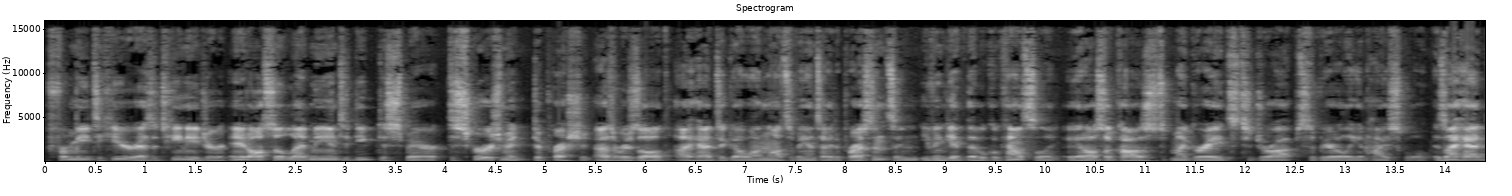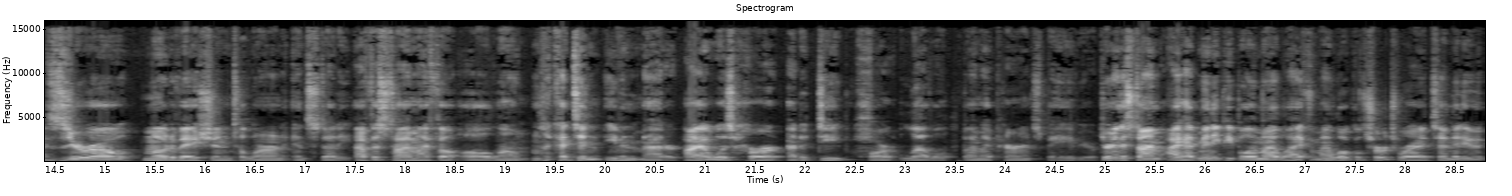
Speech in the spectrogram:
for me to hear as a teenager, and it also led me into deep despair, discouragement, depression. As a result, I had to go on lots of antidepressants and even get biblical counseling. It also caused my grades to drop severely in high school, as I had zero motivation to learn and study. At this time, I felt all alone, like I didn't even matter. I was hurt at a deep heart level by my parents' behavior. During this time, I had many people in my life in my local church where I attended who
